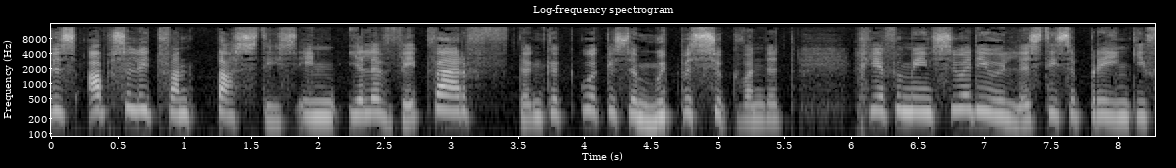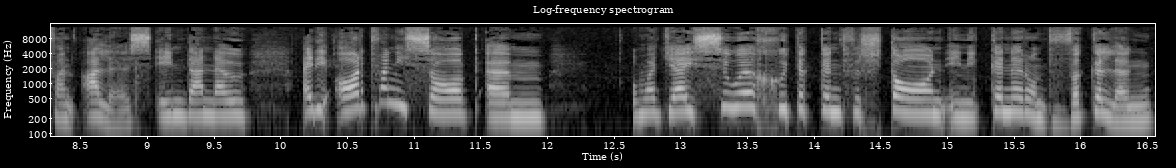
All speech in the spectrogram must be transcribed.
Dis absoluut fantasties en julle webwerf dink ek ook is 'n moetbesoek want dit gee vir mense so die holistiese prentjie van alles en dan nou uit die aard van die saak um omdat jy so goed 'n kind verstaan en die kinderontwikkeling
